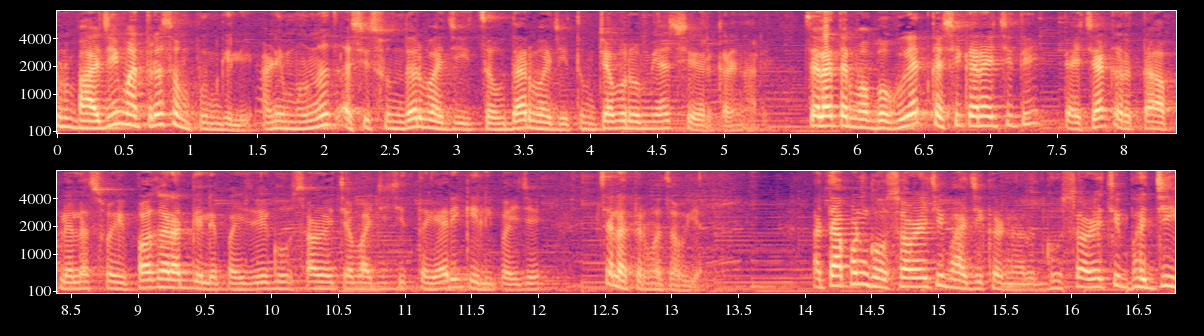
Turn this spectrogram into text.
पण भाजी मात्र संपून गेली. आणि म्हणूनच अशी सुंदर भाजी चवदार भाजी तुमच्याबरोबर मी आज शेअर करणार आहे. चला तर मग बघूयात कशी करायची ती. त्याच्याकरता आपल्याला स्वयंपाकघरात गेले पाहिजे घोसाळ्याच्या भाजीची तयारी केली पाहिजे. चला तर मग जाऊयात आता आपण घोसावळ्याची भाजी करणार आहोत. घोसाळ्याची भजी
